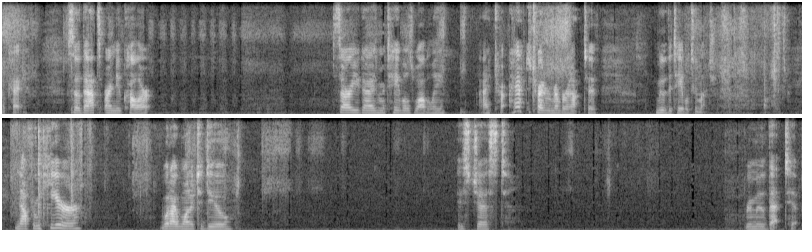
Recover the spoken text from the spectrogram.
Okay, so that's our new collar. Sorry, you guys, my table's wobbly. I, try, I have to try to remember not to move the table too much. Now from here, what I wanted to do is just remove that tip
